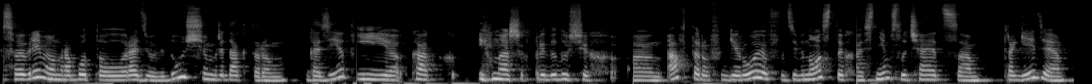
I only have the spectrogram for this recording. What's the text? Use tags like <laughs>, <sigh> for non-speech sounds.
В свое время он работал радиоведущим, редактором газет, и как и у наших предыдущих э, авторов, героев в 90-х с ним случается трагедия,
